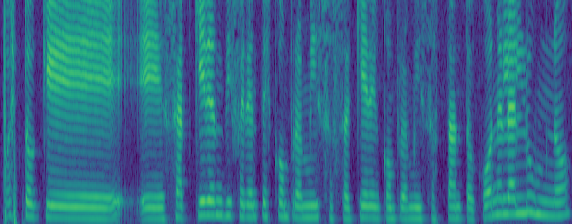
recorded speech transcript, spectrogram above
puesto que eh, se adquieren diferentes compromisos, se adquieren compromisos tanto con el alumno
